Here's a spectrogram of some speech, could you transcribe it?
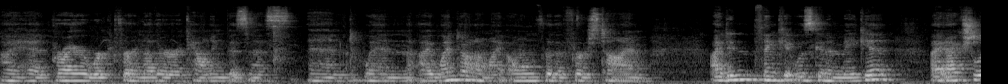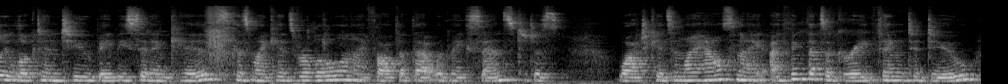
I had prior worked for another accounting business, and when I went out on my own for the first time, I didn't think it was going to make it. I actually looked into babysitting kids because my kids were little, and I thought that that would make sense to just watch kids in my house. And I, I think that's a great thing to do,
